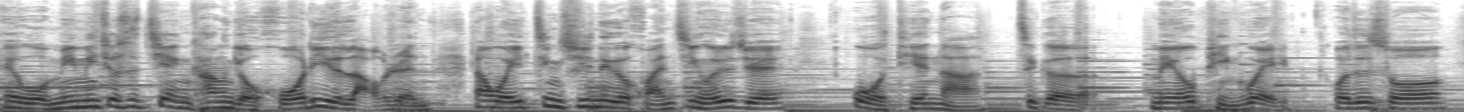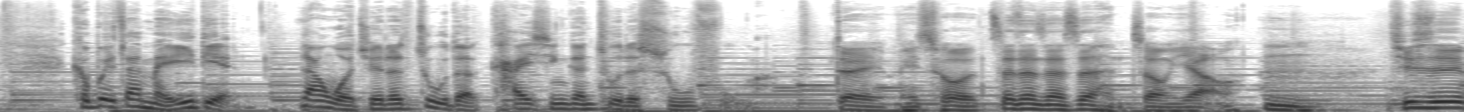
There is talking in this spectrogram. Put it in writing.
哎，我明明就是健康有活力的老人，那我一进去那个环境，我就觉得，我天哪，这个没有品味，或者说，可不可以再美一点，让我觉得住的开心跟住的舒服嘛？对，没错，这真的是很重要。嗯，其实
